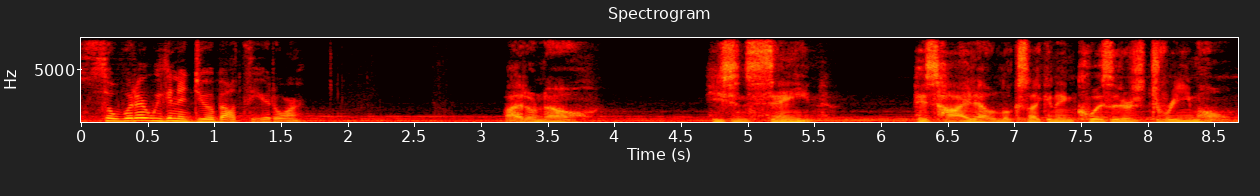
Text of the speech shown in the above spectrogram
So what are we gonna do about Theodore? I don't know. He's insane. His hideout looks like an Inquisitor's dream home.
